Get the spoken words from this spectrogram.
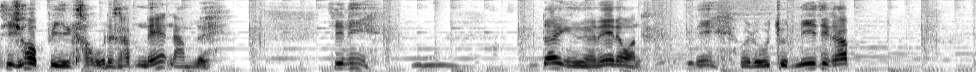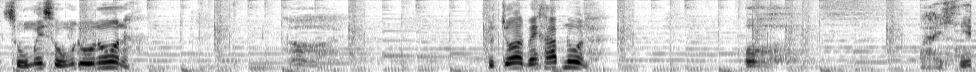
ที่ชอบปีนเขานะครับ แนะนำเลย ที่นี่ได้เหงื่อแน่นอน นี่มาดูจุดนี้สิครับ สูงไม่สูงดูนู่นสุดยอดไหมครับนู่น โอ้มาอีกนิด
